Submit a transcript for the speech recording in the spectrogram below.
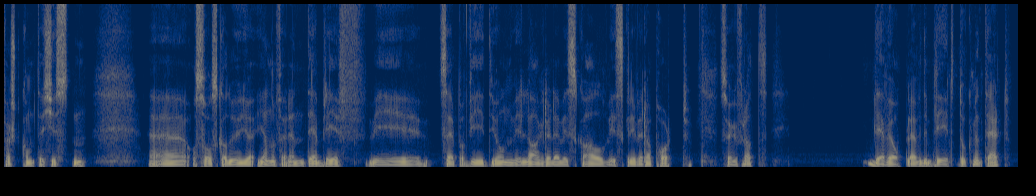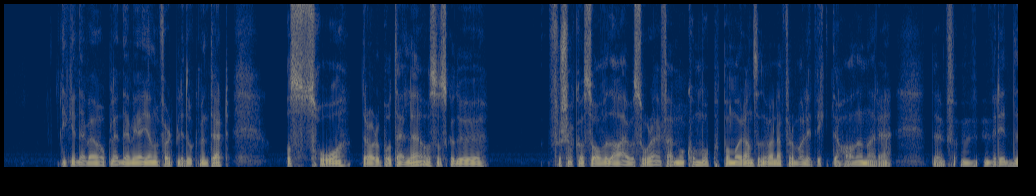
først kom til kysten. Eh, og så skal du gjennomføre en debrief, vi ser på videoen, vi lagrer det vi skal, vi skriver rapport. Sørger for at det vi har opplevd blir dokumentert. Ikke det vi har opplevd, det vi har gjennomført blir dokumentert. Og så drar du på hotellet, og så skal du forsøke å sove. Da er jo sola i ferd med å komme opp på morgenen, så det var derfor det var litt viktig å ha den der vridd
